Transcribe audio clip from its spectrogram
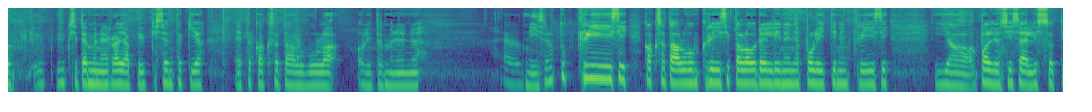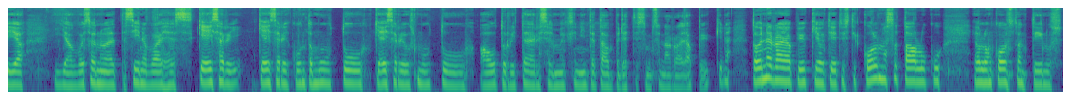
ö, yksi tämmöinen rajapyykki sen takia, että 200-luvulla oli tämmöinen niin sanottu kriisi, 200-luvun kriisi, taloudellinen ja poliittinen kriisi, ja paljon sisällissotia. Ja voi sanoa, että siinä vaiheessa keisari, keisarikunta muuttuu, keisarius muuttuu autoritäärisemmäksi, niin tätä on pidetty semmoisena rajapyykkinä. Toinen rajapyykki on tietysti 300-luku, jolloin Konstantinus,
